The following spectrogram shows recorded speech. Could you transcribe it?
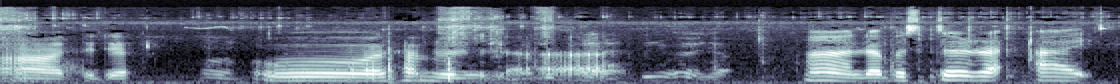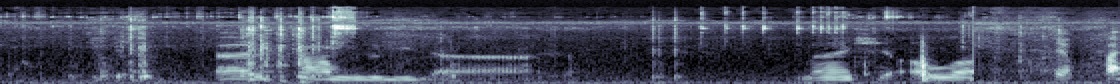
Ha, itu dia. Oh, Alhamdulillah. Ha, dah bersterai. Alhamdulillah. Masya Allah. Cepat.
